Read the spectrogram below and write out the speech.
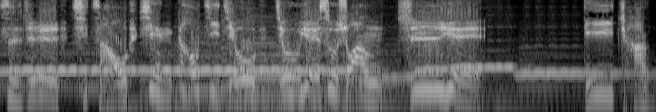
四之其早，献高祭酒，九月肃爽，十月低长。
